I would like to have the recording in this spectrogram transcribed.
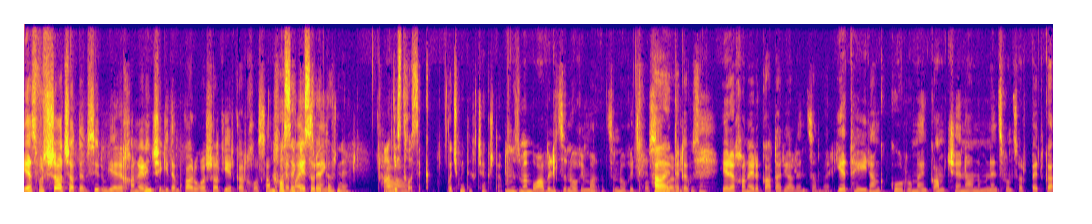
Ես որ շատ-շատ եմ սիրում երեխաներին, չգիտեմ, կարող է շատ երկար խոսամ, թեմայից մենք Խոսեք, հանգիստ խոսեք։ Ոչ միտեղ չենք շտապ։ Ուզում եմ ավելի ծնողի ծնողից խոսալ, հա, որովհետև երեխաները կատարյալ են ծնվել։ Եթե իրանք գոռում են կամ չեն անում նենց ոնց որ պետք է,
